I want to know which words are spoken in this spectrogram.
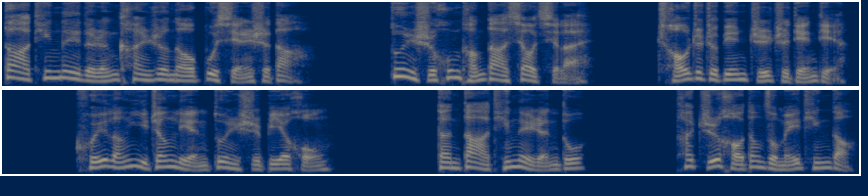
大厅内的人看热闹不嫌事大，顿时哄堂大笑起来，朝着这边指指点点。奎狼一张脸顿时憋红，但大厅内人多，他只好当做没听到，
